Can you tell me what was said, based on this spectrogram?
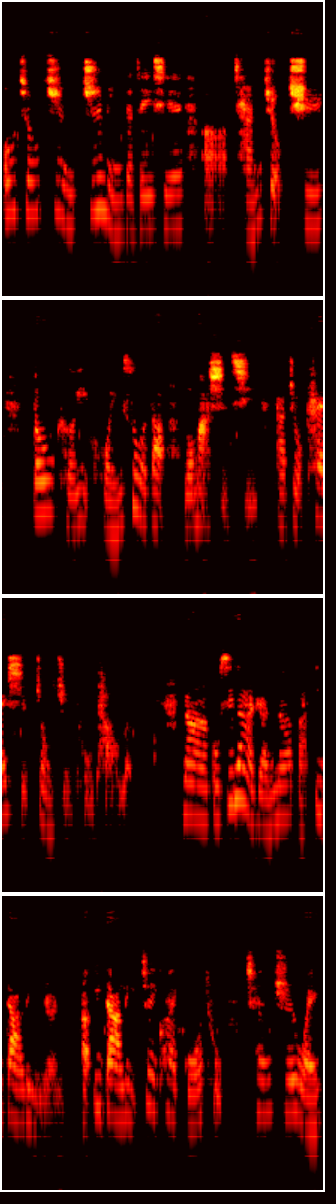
欧洲知知名的这些呃产酒区都可以回溯到罗马时期，他就开始种植葡萄了。那古希腊人呢，把意大利人呃意大利这块国土称之为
